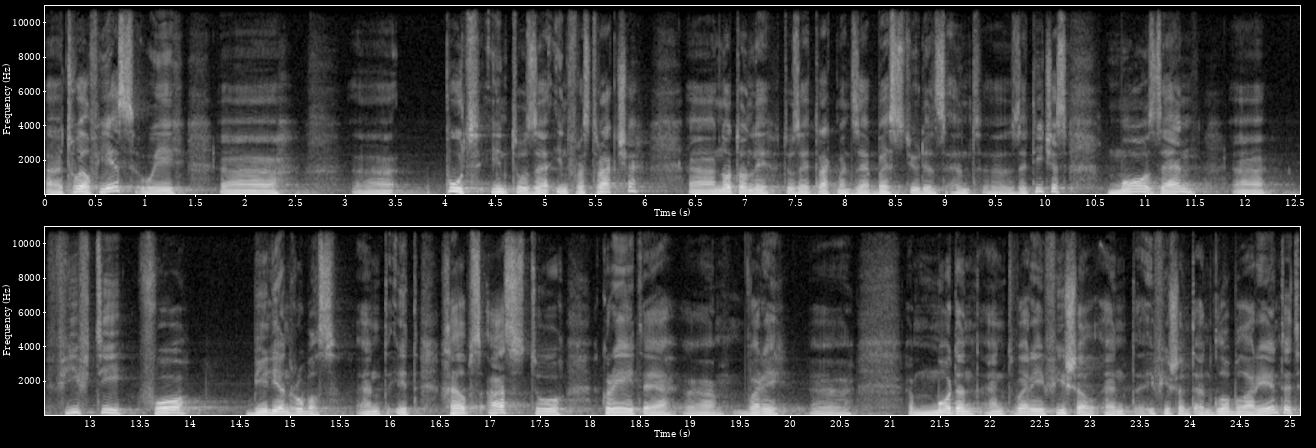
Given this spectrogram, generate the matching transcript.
uh, 12 years, we put into the infrastructure, uh, not only to the attractment the best students and uh, the teachers, more than uh, 54 billion rubles. And it helps us to create a uh, very uh, modern and very efficient and efficient and global oriented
